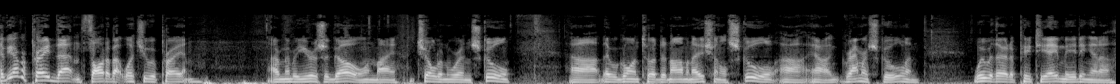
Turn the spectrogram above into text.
have you ever prayed that and thought about what you were praying? I remember years ago when my children were in school, uh, they were going to a denominational school, uh, grammar school, and we were there at a PTA meeting, and a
